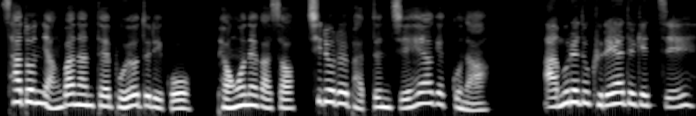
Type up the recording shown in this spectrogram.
사돈 양반한테 보여드리고 병원에 가서 치료를 받든지 해야겠구나. 아무래도 그래야 되겠지.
